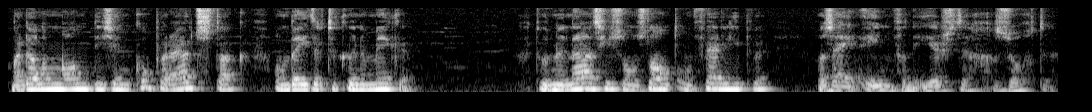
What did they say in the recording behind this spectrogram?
maar dan een man die zijn kop eruit stak om beter te kunnen mikken. Toen de nazi's ons land omverliepen, was hij een van de eerste gezochten.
